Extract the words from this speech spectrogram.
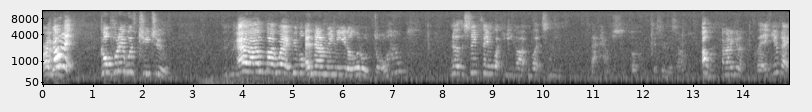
All I got go, it! Go put it with Chi-Chu. Mm-hmm. Out of my way, people. And then we need a little dollhouse. No, the same thing what he got, what's in that house. Oh, it's in this house. Oh, I gotta get it. But if you guys,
